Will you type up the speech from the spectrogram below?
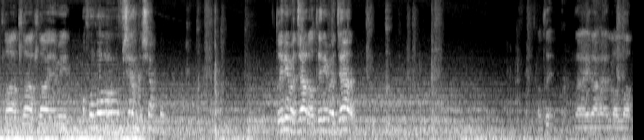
اطلع اطلع اطلع يمين. اوف اوف اوف شحنه شحنه اعطيني مجال اعطيني مجال. أعطي... لا اله الا الله.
